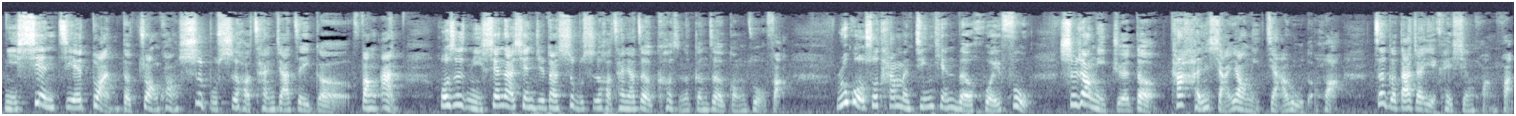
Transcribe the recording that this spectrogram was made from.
你现阶段的状况适不适合参加这个方案，或是你现在现阶段适不适合参加这个课程跟这个工作坊。如果说他们今天的回复是让你觉得他很想要你加入的话，这个大家也可以先缓缓。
